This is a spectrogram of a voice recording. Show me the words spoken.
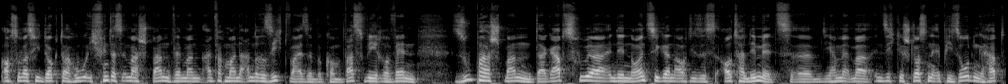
auch sowas wie Doctor Who. Ich finde das immer spannend, wenn man einfach mal eine andere Sichtweise bekommt. Was wäre, wenn? Super spannend. Da gab es früher in den 90ern auch dieses Outer Limits. Äh, die haben ja immer in sich geschlossene Episoden gehabt,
